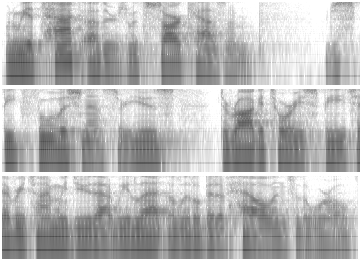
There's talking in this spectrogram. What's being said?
when we attack others with sarcasm, or just speak foolishness or use derogatory speech, every time we do that, we let a little bit of hell into the world.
